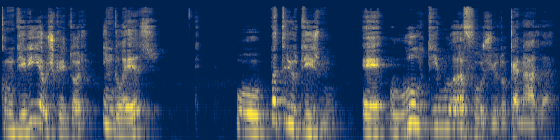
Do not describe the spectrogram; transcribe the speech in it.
como diria o escritor inglês, o patriotismo é o último refúgio do canalha.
